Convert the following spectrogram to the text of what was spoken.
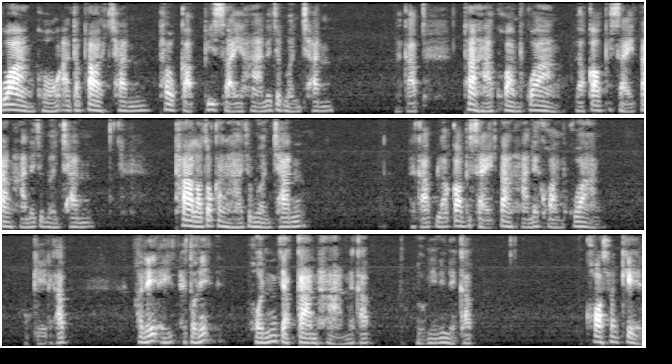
กว้างของอัตภาคชั้น เท่ากับพิสัยหาในจำนวนชั้นนะครับ ถ้าหาความกว้างแล้วก็พิสัยตั้งหาในจำนวนชั้น ถ้าเราต้องการหาจำนวนชั้นนะครับ แล้วก็พิสัยตั้งหาในความกว้าง โอเคนะครับ คราวนี้ไอ้ตัวนี้ผลจากการหารนะครับดูนี้นิดหนึ่งครับ ข้อสังเกต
